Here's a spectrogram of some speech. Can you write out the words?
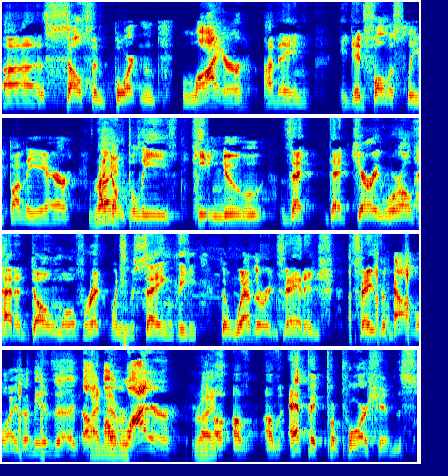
uh, self-important liar. I mean, He did fall asleep on the air. Right. I don't believe he knew that, that Jerry World had a dome over it when he was saying the, the weather advantage favored Cowboys. I mean, it's a, a, never- a liar Right. of, of, of epic proportions.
